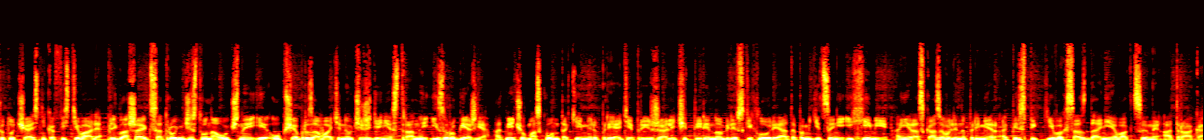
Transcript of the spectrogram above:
ищут участников фестиваля, приглашая к сотрудничеству научные и общеобразовательные учреждения страны и зарубежья. Отмечу, в Москву на такие мероприятия приезжали четыре нобелевских лауреата по медицине и химии. Они рассказывали, например, о перспективах создания вакцины от рака.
